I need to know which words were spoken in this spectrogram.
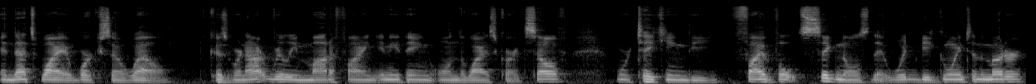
and that's why it works so well because we're not really modifying anything on the Wyze car itself. We're taking the 5 volt signals that would be going to the motor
